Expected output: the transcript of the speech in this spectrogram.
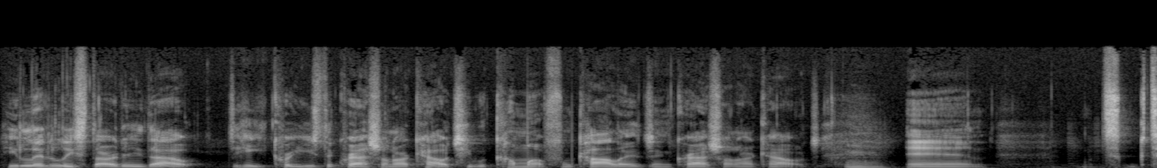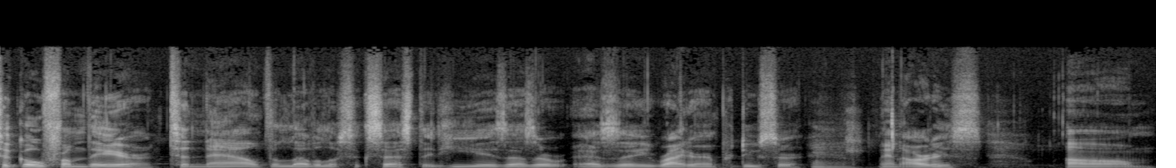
he literally started out he, he used to crash on our couch. He would come up from college and crash on our couch, mm. and t- to go from there to now the level of success that he is as a as a writer and producer mm. and artist, um,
